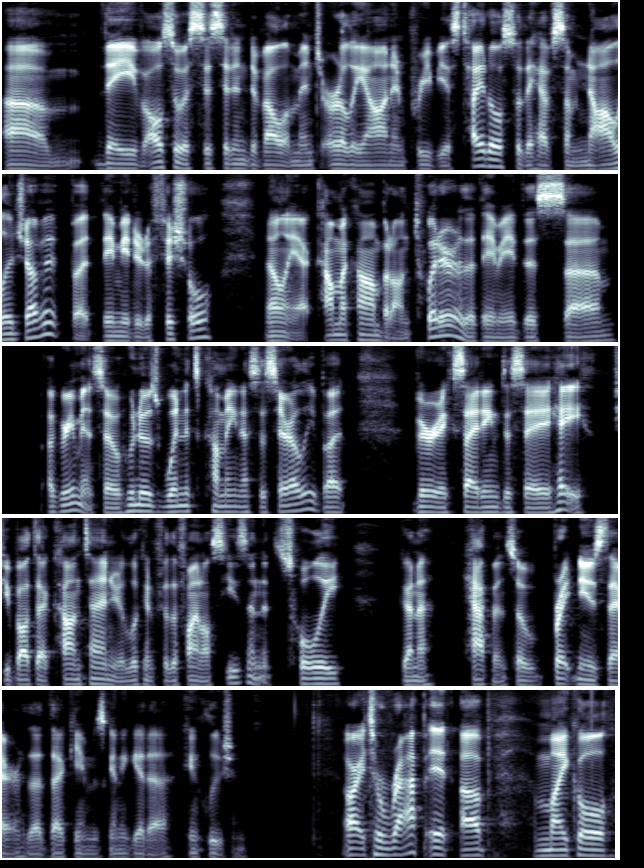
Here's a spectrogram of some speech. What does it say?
Um, they've also assisted in development early on in previous titles, so they have some knowledge of it. But they made it official not only at Comic Con but on Twitter that they made this um, agreement. So who knows when it's coming necessarily, but very exciting to say, hey, if you bought that content, you're looking for the final season, it's totally gonna happen. So bright news there that that game is going to get a conclusion. All right, to wrap it up, Michael,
